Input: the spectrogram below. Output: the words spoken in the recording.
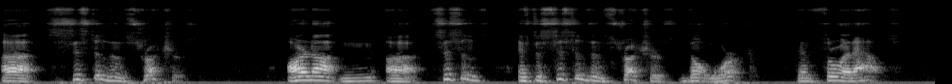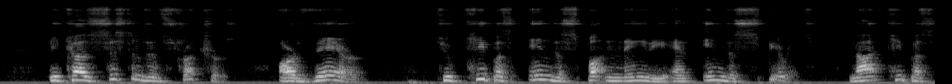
uh, systems and structures are not uh, systems. If the systems and structures don't work, then throw it out. Because systems and structures are there to keep us in the spontaneity and in the spirit, not keep us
